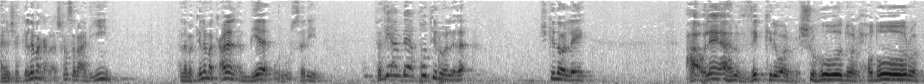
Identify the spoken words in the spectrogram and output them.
أنا مش هكلمك على الأشخاص العاديين. أنا بكلمك على الأنبياء والمرسلين. ففي أنبياء قتلوا ولا لأ؟ مش كده ولا إيه؟ هؤلاء أهل الذكر والشهود والحضور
